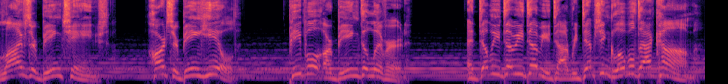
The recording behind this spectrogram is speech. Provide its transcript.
Lives are being changed, hearts are being healed, people are being delivered. At www.redemptionglobal.com.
